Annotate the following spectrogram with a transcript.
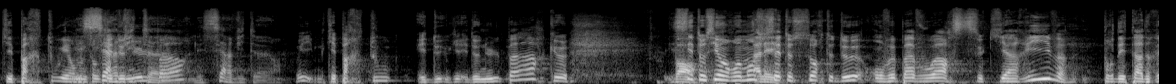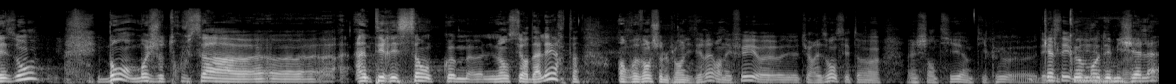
qui est partout et en même temps qui est de nulle part. Les serviteurs. Oui, mais qui est partout et de, nulle part, que c'est aussi un roman sur cette sorte de on veut pas voir ce qui arrive pour des tas de raisons. Bon, moi je trouve ça euh, intéressant comme lanceur d'alerte. En revanche, sur le plan littéraire, en effet, euh, tu as raison, c'est un, un, chantier un petit peu. Euh, Quelques mots de Michel.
